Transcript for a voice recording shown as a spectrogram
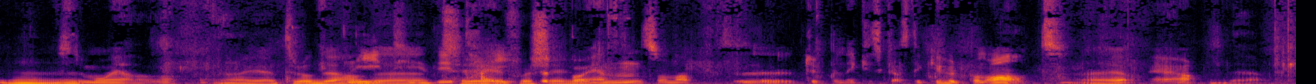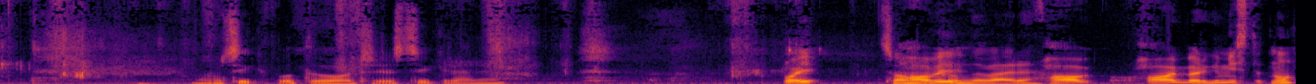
Mm. hvis du må gjennom noe. Ja, jeg trodde jeg hadde Nitidig tre teipet på enden, sånn at uh, tuppen ikke skal stikke hull på noe annet. Ja, Ja. jeg var sikker på at det var tre stykker her. Ja. Oi, Sånn Har vi- kan det være. har, har Børge mistet noe?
